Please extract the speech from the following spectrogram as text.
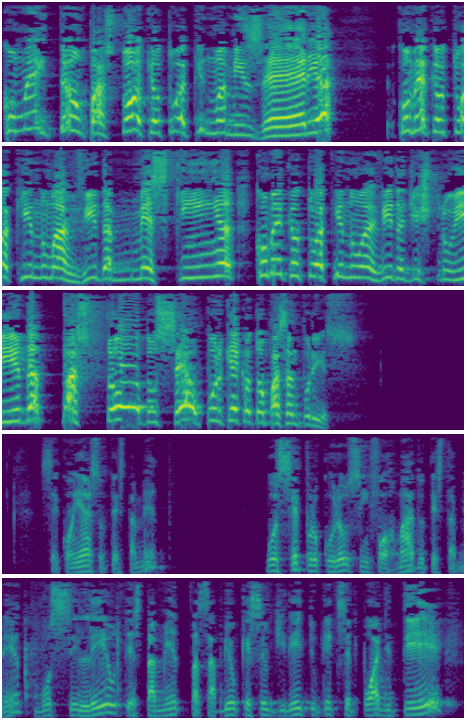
Como é então, pastor, que eu estou aqui numa miséria? Como é que eu estou aqui numa vida mesquinha? Como é que eu estou aqui numa vida destruída? Pastor do céu, por que, que eu estou passando por isso? Você conhece o testamento? Você procurou se informar do testamento? Você leu o testamento para saber o que é seu direito e o que, é que você pode ter?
